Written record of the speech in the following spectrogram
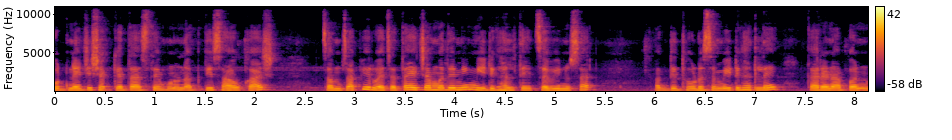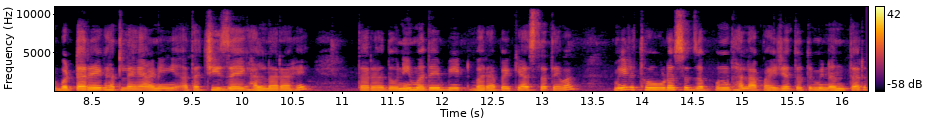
फुटण्याची शक्यता असते म्हणून अगदी सावकाश चमचा फिरवायचा. आता याच्यामध्ये मी मीठ घालते चवीनुसार. अगदी थोडंसं मीठ घातलं आहे कारण आपण बटरही घातलं आहे आणि आता चीजही घालणार आहे. तर दोन्हीमध्ये मीठ बऱ्यापैकी असतं तेव्हा. मीठ थोडंसं जपून घाला पाहिजे तर तुम्ही नंतर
